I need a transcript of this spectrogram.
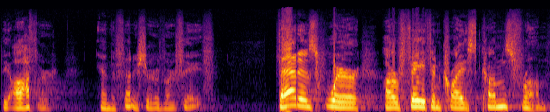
the author and the finisher of our faith. That is where our faith in Christ comes from.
